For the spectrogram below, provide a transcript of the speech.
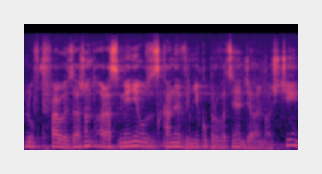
lub trwały zarząd oraz mienie uzyskane w wyniku prowadzenia działalności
